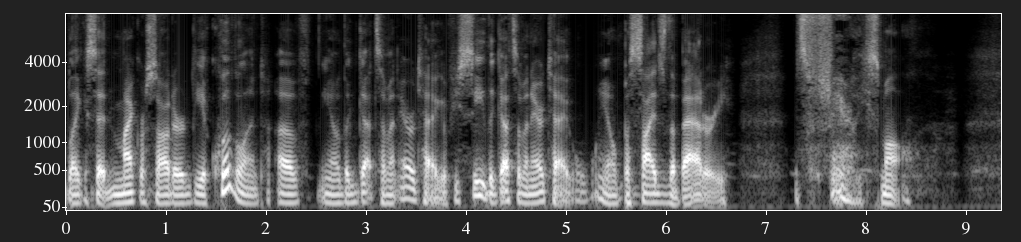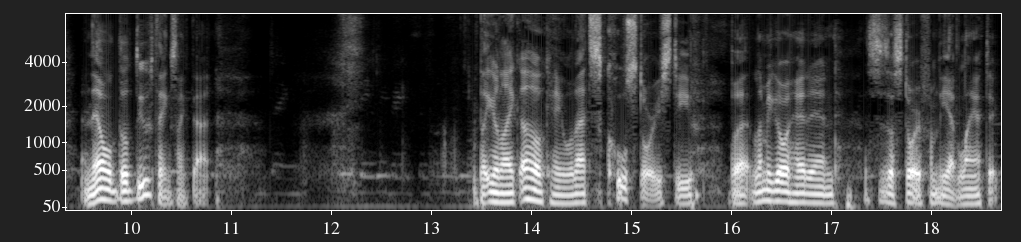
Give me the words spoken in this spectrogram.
like I said, micro solder the equivalent of you know the guts of an AirTag. If you see the guts of an AirTag, you know besides the battery, it's fairly small, and they'll they'll do things like that. But you're like, oh, okay, well, that's cool story, Steve. But let me go ahead and this is a story from The Atlantic.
